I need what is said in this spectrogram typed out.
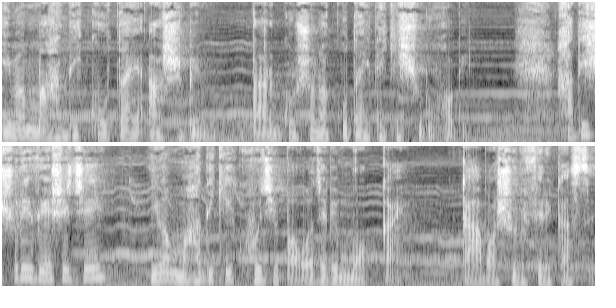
ইমাম মাহাদি কোথায় আসবেন? তার ঘোষণা কোথায় থেকে শুরু হবে? হাদিস শরীফ এসেছে, ইমাম মাহাদিকে খুঁজে পাওয়া যাবে মক্কায়, কাবা শরীফের কাছে।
